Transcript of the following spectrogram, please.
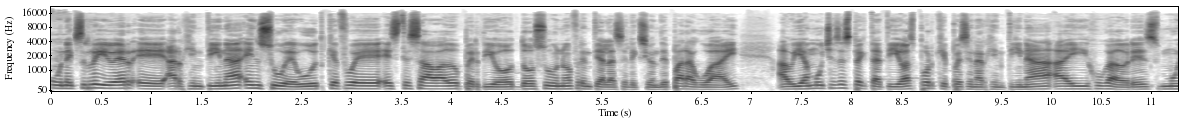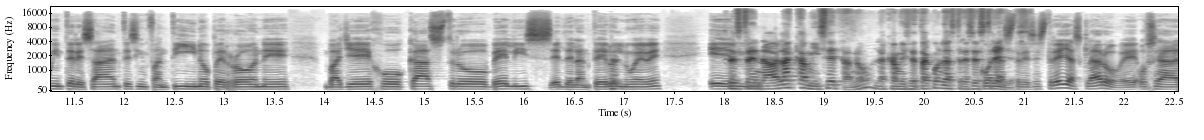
Un ex River, eh, Argentina en su debut que fue este sábado perdió 2-1 frente a la selección de Paraguay. Había muchas expectativas porque pues en Argentina hay jugadores muy interesantes, Infantino, Perrone, Vallejo, Castro, Vélez, el delantero, el 9. Se Em, estrenaba la camiseta, ¿no? La camiseta con las tres estrellas. con las tres estrellas, claro. Eh, o sea,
